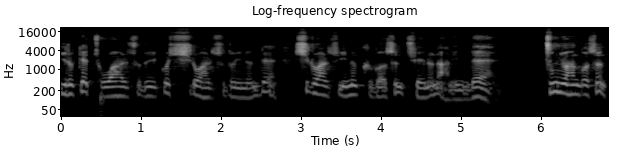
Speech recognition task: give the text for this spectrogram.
이렇게 좋아할 수도 있고 싫어할 수도 있는데 싫어할 수 있는 그것은 죄는 아닌데 중요한 것은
